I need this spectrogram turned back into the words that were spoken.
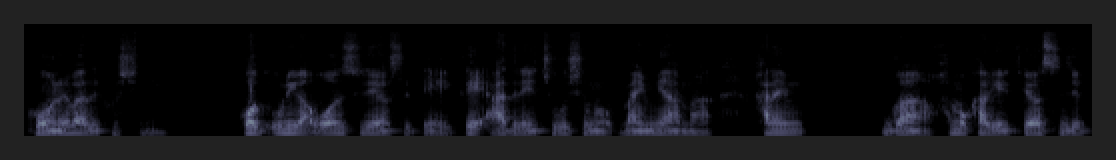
구원을 받을 것이니 곧 우리가 원수되었을 때 그의 아들의 죽으심으로 말미암아 하나님과 화목하게 되었은즉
